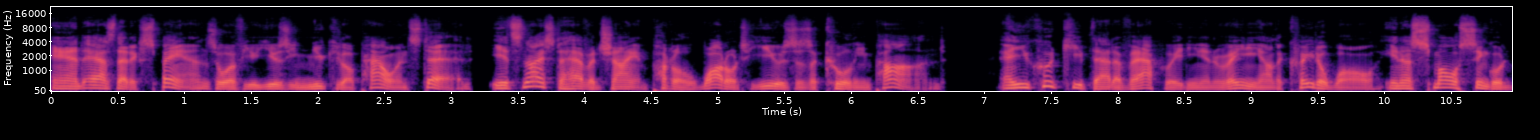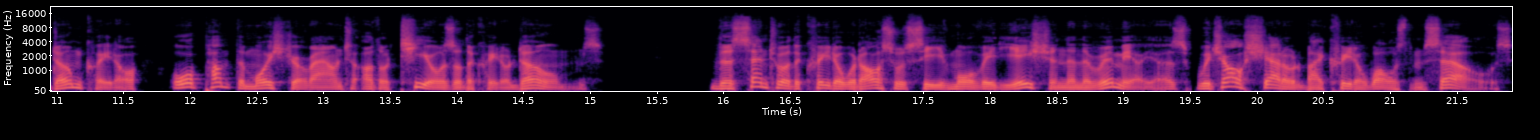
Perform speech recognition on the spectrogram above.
and as that expands, or if you're using nuclear power instead, it's nice to have a giant puddle of water to use as a cooling pond, and you could keep that evaporating and raining on the crater wall in a small single dome crater or pump the moisture around to other tiers of the crater domes. The center of the crater would also receive more radiation than the rim areas, which are shadowed by crater walls themselves.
